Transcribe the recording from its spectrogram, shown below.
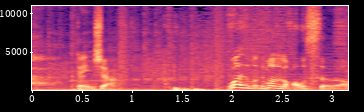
等一下，为什么那么老舌啊？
